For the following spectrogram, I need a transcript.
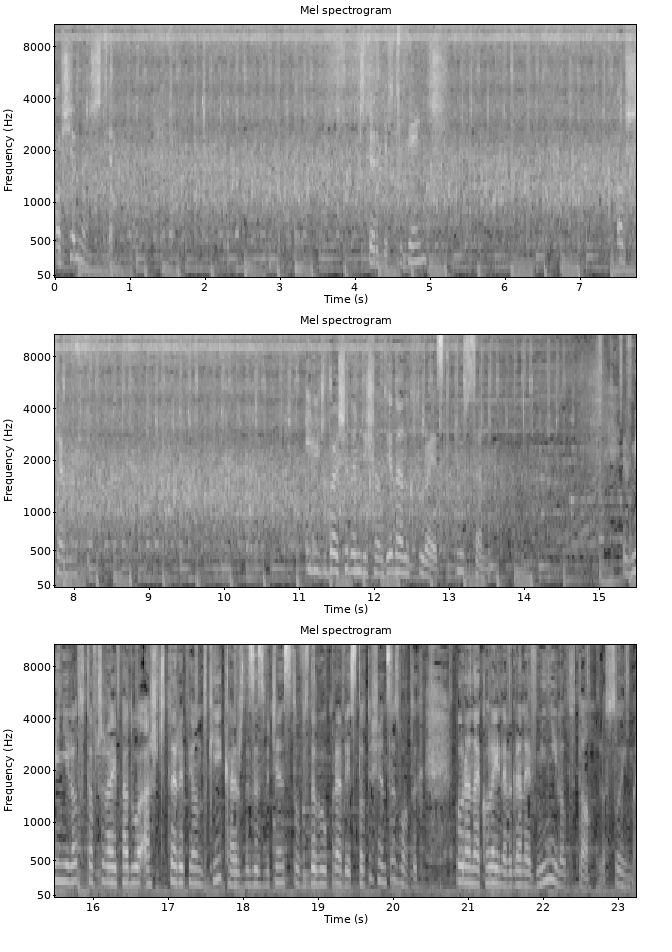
18 45 8 i liczba 71, która jest plusem. W mini lotto wczoraj padło aż cztery piątki. Każdy ze zwycięzców zdobył prawie 100 tysięcy złotych. Pora na kolejne wygrane w mini lotto. Losujmy.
